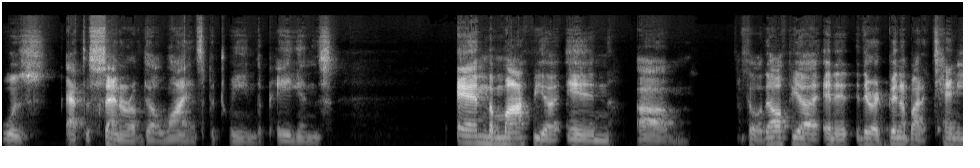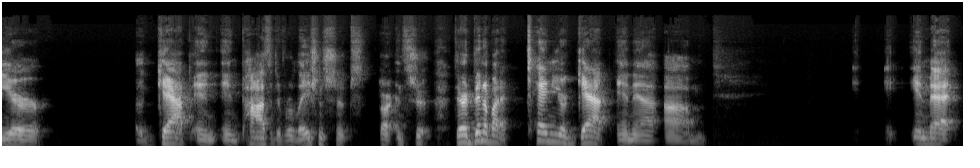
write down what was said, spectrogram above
was at the center of the alliance between the pagans and the mafia in um Philadelphia, and it, there had been about a 10 year uh, gap in, in positive relationships. Or in, there had been about a 10 year gap in, a, uh, um, in that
